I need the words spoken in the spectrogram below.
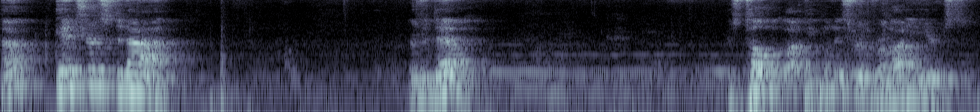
Huh? Entrance denied. There's a devil. There's told a lot of people in this room for a lot of years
